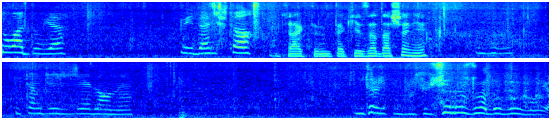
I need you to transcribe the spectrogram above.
się ładuje. Widać to. Tak, ten, takie zadaszenie. I tam gdzieś zielone. I teraz po prostu się rozładowuje.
